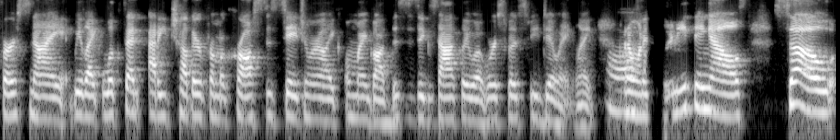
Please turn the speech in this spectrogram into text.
first night, we like looked at, at each other from across the stage and we are like, oh my God, this is exactly what we're supposed to be doing. Like, Aww. I don't want to do anything else. So,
